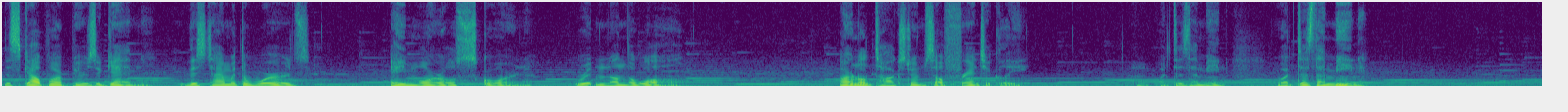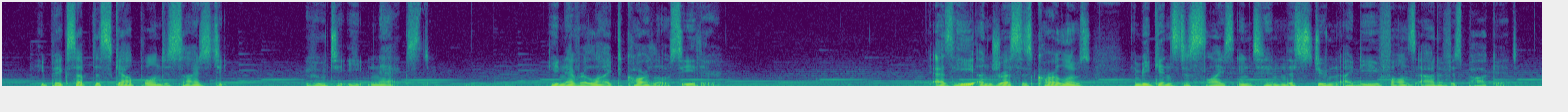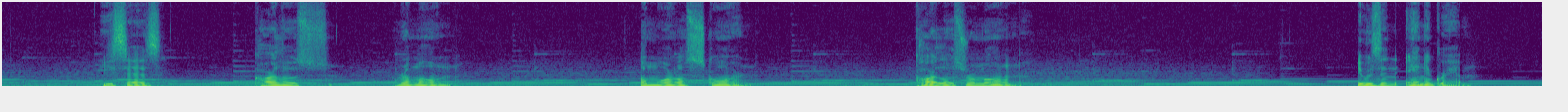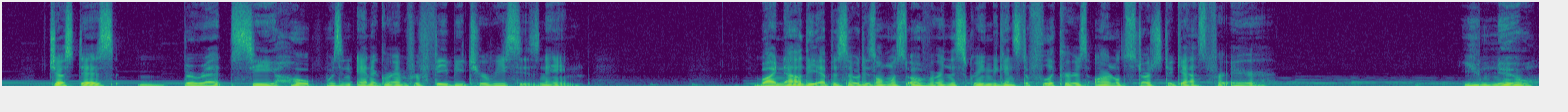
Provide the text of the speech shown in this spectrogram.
The scalpel appears again, this time with the words, Amoral Scorn, written on the wall. Arnold talks to himself frantically. What does that mean? What does that mean? He picks up the scalpel and decides to who to eat next. He never liked Carlos either. As he undresses Carlos and begins to slice into him, the student ID falls out of his pocket. He says, Carlos Ramon. A moral scorn. Carlos Ramon. It was an anagram. Just as Barrett C. Hope was an anagram for Phoebe Terese's name. By now, the episode is almost over, and the screen begins to flicker as Arnold starts to gasp for air. You knew.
